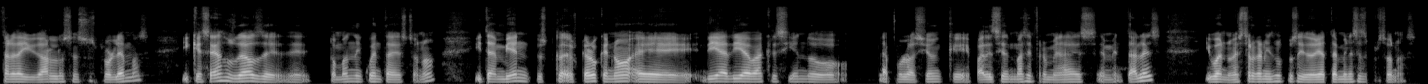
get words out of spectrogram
tratar de ayudarlos en sus problemas y que sean juzgados de, tomando en cuenta esto, ¿no? Y también, pues claro, que no, eh, día a día va creciendo la población que padece más enfermedades mentales y bueno, este organismo pues ayudaría también a esas personas.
